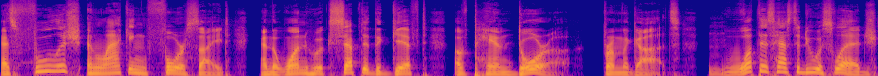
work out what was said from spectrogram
as foolish and lacking foresight, and the one who accepted the gift of Pandora from the gods. Hmm. What this has to do with Sledge,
